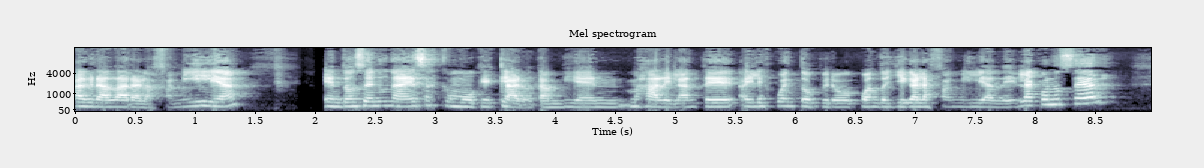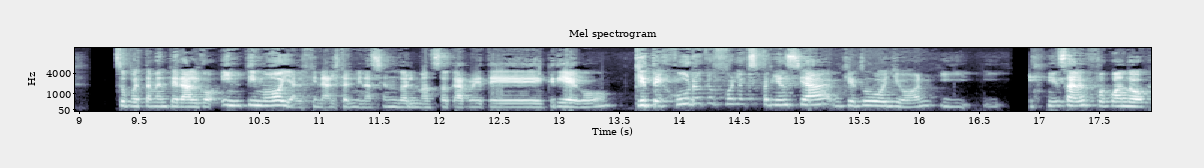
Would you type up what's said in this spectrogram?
agradar a la familia. Entonces en una de esas como que, claro, también más adelante, ahí les cuento, pero cuando llega la familia de él a conocer, supuestamente era algo íntimo y al final termina siendo el manso carrete griego, que te juro que fue la experiencia que tuvo John y, y, y, ¿sabes? Fue cuando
